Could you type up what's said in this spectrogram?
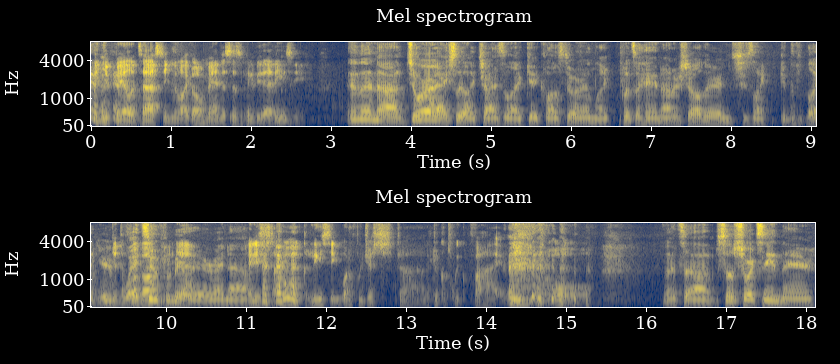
and you fail a test, and you're like, oh man, this isn't going to be that easy. And then uh, Jorah actually like tries to like get close to her and like puts a hand on her shoulder, and she's like, "Get the like you're Get the way too off me." familiar right now." And he's just like, oh, Khaleesi, what if we just uh, took a quick five? Oh. That's uh, so short scene there.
